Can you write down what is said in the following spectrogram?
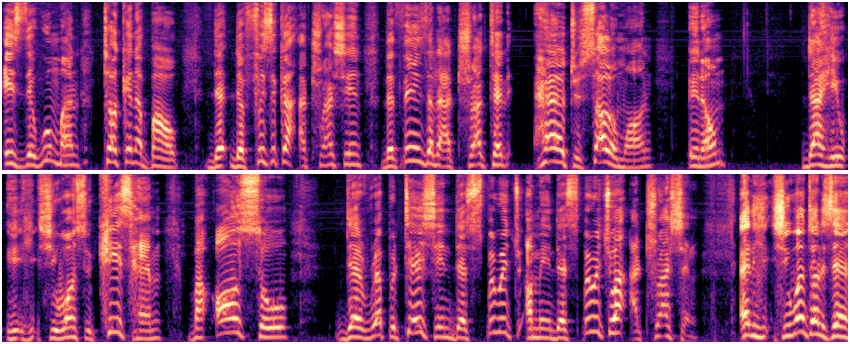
is the woman talking about the, the physical attraction, the things that attracted her to Solomon, you know, that he, he she wants to kiss him, but also the reputation, the spiritual, I mean, the spiritual attraction. And he, she went on to say,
